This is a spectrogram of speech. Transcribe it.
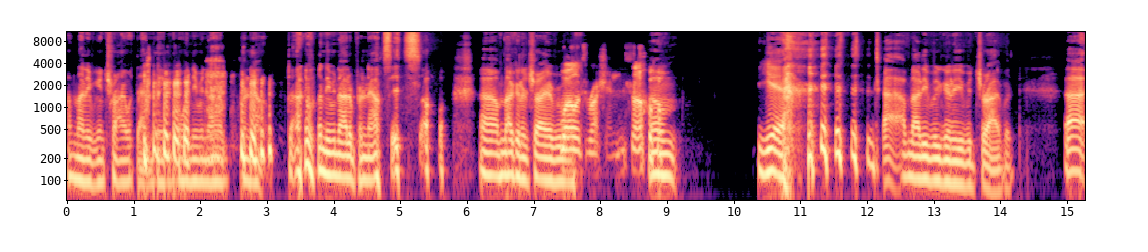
I'm not even gonna try with that name. I wouldn't even know how to pronounce. I wouldn't even know how to pronounce it, so uh, I'm not gonna try everyone. well, it's Russian, so um yeah i'm not even gonna even try but uh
